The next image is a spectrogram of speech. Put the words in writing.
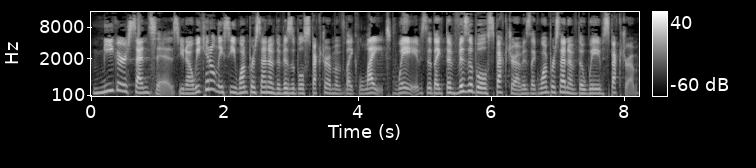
meager senses, you know, we can only see 1% of the visible spectrum of like light waves. that Like the visible spectrum is like 1% of the wave spectrum.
